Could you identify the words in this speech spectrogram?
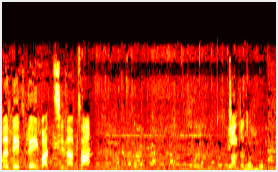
তাই দেখতেই পাচ্ছি না আমি। স্নান? চল চল চল।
